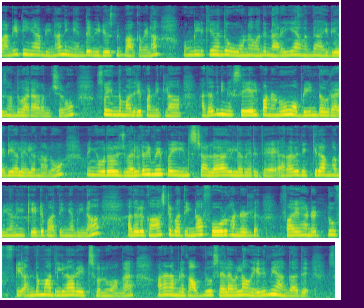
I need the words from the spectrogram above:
பண்ணிட்டீங்க அப்படின்னா நீங்கள் எந்த வீடியோஸுமே பார்க்க வேணாம். உங்களுக்கே வந்து ஓனாக வந்து நிறையா வந்து ஐடியாஸ் வந்து வர ஆரம்பிச்சிடும் ஸோ இந்த மாதிரி பண்ணிக்கலாம். அதாவது நீங்கள் சேல் பண்ணணும் அப்படின்ற ஒரு ஐடியாவில் இல்லைனாலும் நீங்கள் ஒரு ஒரு ஜுவல்லரியுமே போய் இன்ஸ்டாவில் இல்லை வேறு இது யாராவது விற்கிறாங்க அப்படின்னா நீங்கள் கேட்டு பார்த்தீங்க அப்படின்னா அதோட காஸ்ட்டு பார்த்தீங்கன்னா four hundred five hundred two fifty அந்த மாதிரிலாம் ரேட் சொல்லுவாங்க. ஆனால் நம்மளுக்கு அவ்வளோ செலவெல்லாம் எதுவுமே ஆகாது. ஸோ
